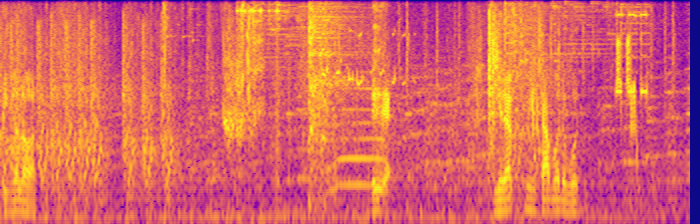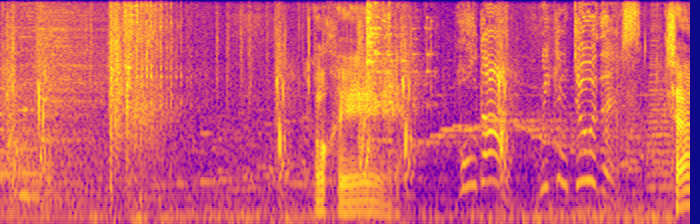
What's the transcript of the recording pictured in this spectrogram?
ปิงตลอดเอ๊ะมีนักมีการบอาวุธโอเค Hold on. We can do this. ใช่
